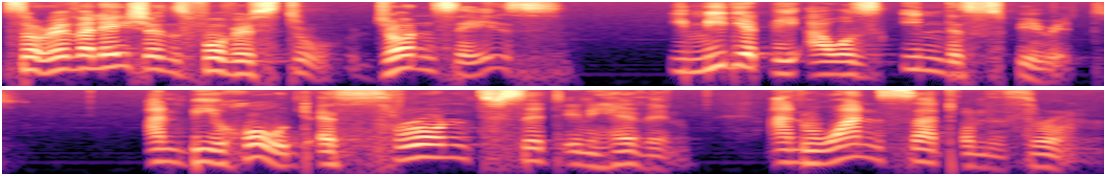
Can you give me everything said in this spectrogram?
So, Revelations 4, verse 2, John says, Immediately I was in the Spirit, and behold, a throne set in heaven, and one sat on the throne.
